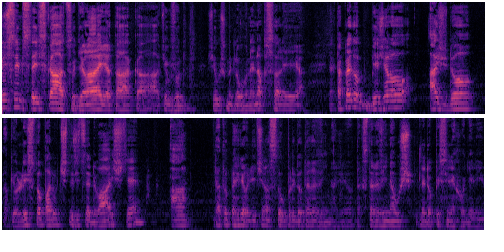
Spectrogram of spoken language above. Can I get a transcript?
že se jim stejská, co dělají a tak, a že už, od, že už mi dlouho nenapsali. A, tak takhle to běželo až do takého listopadu 42 ještě. A na to tehdy rodiče nastoupili do Terezína, že jo? tak z Terezína už tyhle dopisy nechodili.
